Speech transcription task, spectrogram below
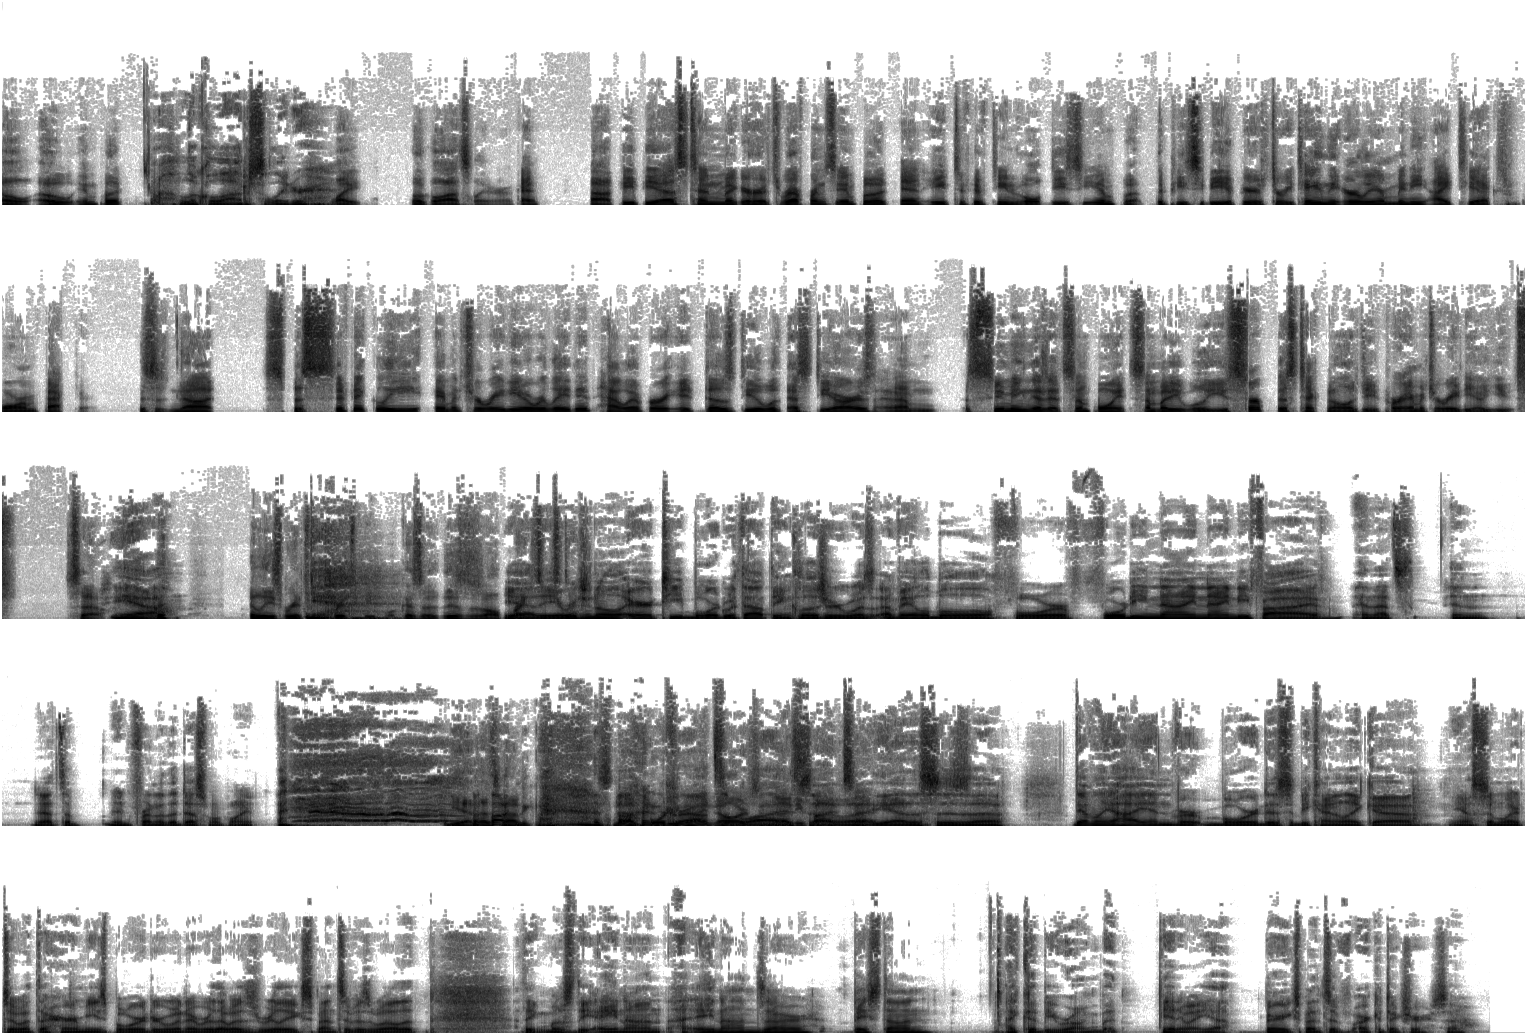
LO input, Local oscillator. light local oscillator. Okay. Uh, PPS 10 megahertz reference input and 8 to 15 volt DC input. The PCB appears to retain the earlier mini ITX form factor. This is not specifically amateur radio related. However, it does deal with SDRs and I'm assuming that at some point somebody will usurp this technology for amateur radio use. So Yeah. At least rich, Yeah. rich people because this is all Yeah, the stuff. original AirT board without the enclosure was available for forty nine ninety five, and that's in that's a in front of the decimal point. Yeah, that's not, that's not on Crowd Supply, $49.95. so, uh, yeah, this is uh, definitely a high end ver- board. This would be kind of like uh, you know similar to what the Hermes board or whatever that was really expensive as well. That I think most of the ANAN ANANs are based on. I could be wrong, but anyway, yeah, very expensive architecture. So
